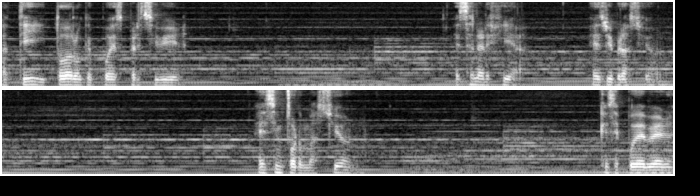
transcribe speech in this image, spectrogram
a ti y todo lo que puedes percibir, es energía, es vibración es información que se puede ver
